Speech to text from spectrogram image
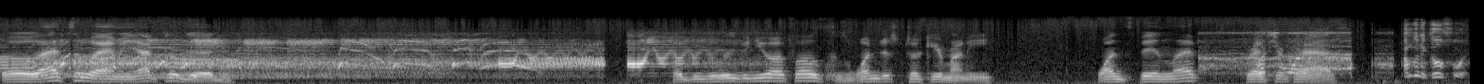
Oh, that's a whammy. Not so good. Hope you believe in UFOs, because one just took your money. One spin left. Press or pass. I'm gonna go for it.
